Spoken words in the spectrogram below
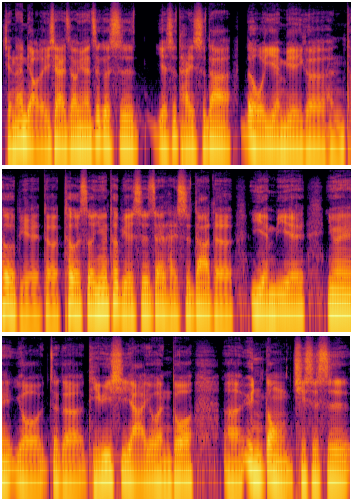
简单聊了一下，也知道原来这个是。也是台师大乐活 EMBA 一个很特别的特色，因为特别是在台师大的 EMBA，因为有这个体育系啊，有很多呃运动，其实是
